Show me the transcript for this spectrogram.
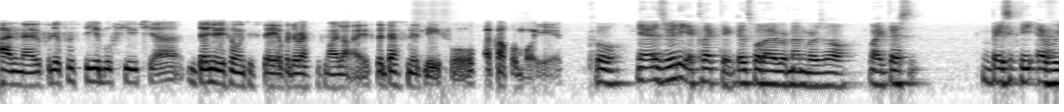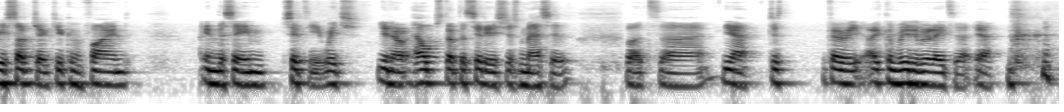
I don't know, for the foreseeable future. Don't know if I want to stay for the rest of my life, but definitely for a couple more years. Cool. Yeah, it's really eclectic. That's what I remember as well. Like there's basically every subject you can find in the same city, which, you know, helps that the city is just massive. But uh, yeah, just very i can really relate to that yeah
